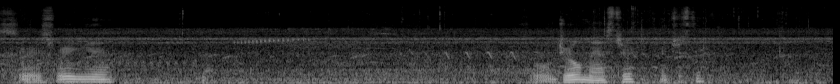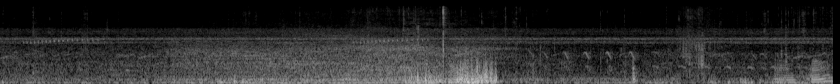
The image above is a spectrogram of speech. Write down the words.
Sirius Radio. Full Drill Master. Interesting. Tom Tom.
